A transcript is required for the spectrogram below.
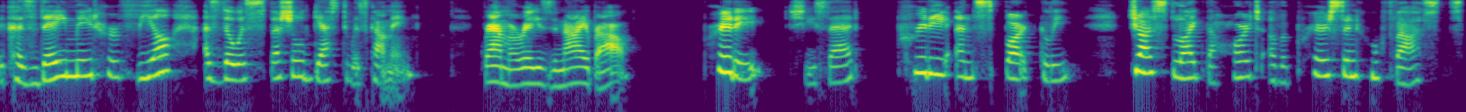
because they made her feel as though a special guest was coming. Grandma raised an eyebrow. Pretty, she said, pretty and sparkly, just like the heart of a person who fasts.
